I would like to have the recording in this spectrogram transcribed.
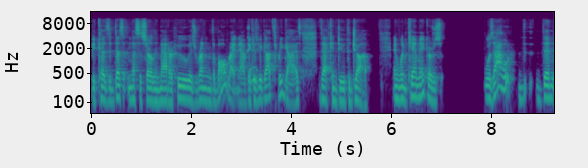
because it doesn't necessarily matter who is running the ball right now because we got three guys that can do the job. And when Cam Akers was out, then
